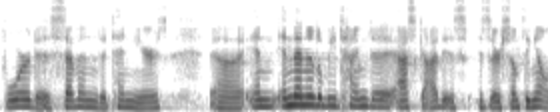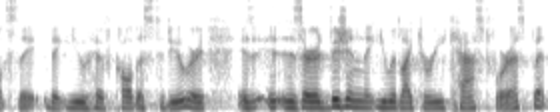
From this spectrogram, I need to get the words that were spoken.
four to seven to ten years. Uh, and, and then it'll be time to ask God, is, is there something else that, that you have called us to do? Or is, is there a vision that you would like to recast for us? But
